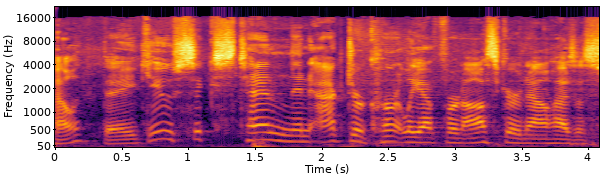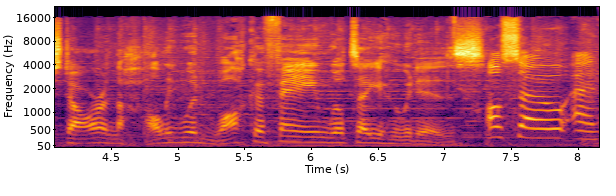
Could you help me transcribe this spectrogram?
Alan, thank you. 6'10, an actor currently up for an Oscar, now has a star in the Hollywood Walk of Fame. We'll tell you who it is. Also, an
